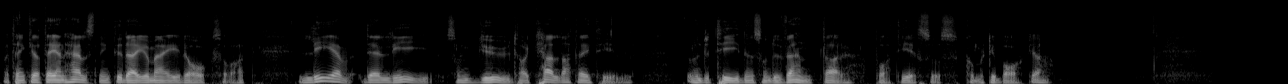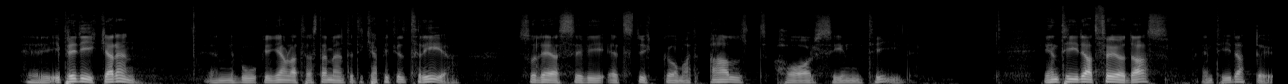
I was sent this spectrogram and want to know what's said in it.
Jag tänker att det är en hälsning till dig och mig idag också. Att lev det liv som Gud har kallat dig till under tiden som du väntar på att Jesus kommer tillbaka. Eh, I Predikaren, en bok i Gamla Testamentet i kapitel 3, så läser vi ett stycke om att allt har sin tid. En tid att födas, en tid att dö,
